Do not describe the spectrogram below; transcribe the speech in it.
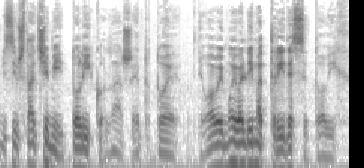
mislim, šta će mi toliko, znaš, eto, to je, ovaj moj valjda ima 30 ovih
